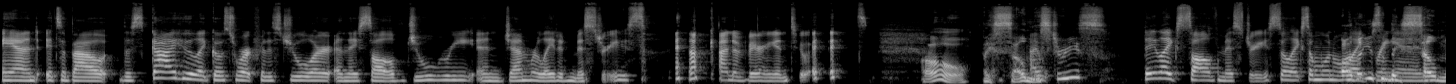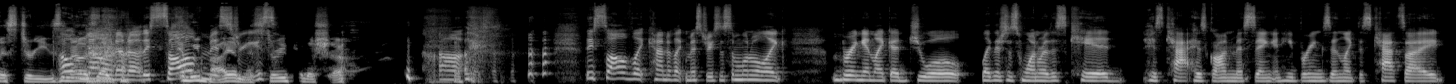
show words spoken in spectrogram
And it's about this guy who like goes to work for this jeweler and they solve jewelry and gem related mysteries. And I'm kind of very into it. oh, they sell I- mysteries. They like solve mysteries. So like someone will Oh, I like thought you bring said they in sell mysteries. Oh I no, like, no, no! They Can solve we buy a mysteries. mystery for the show? Uh, they solve like kind of like mysteries. So someone will like bring in like a jewel. Like there's this one where this kid, his cat has gone missing, and he brings in like this cat's eye.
